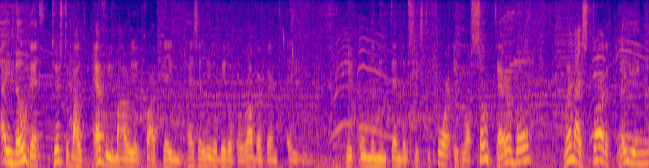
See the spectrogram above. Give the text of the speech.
I know that just about every Mario Kart game has a little bit of a rubber band AI. But on the Nintendo 64 it was so terrible. When I started playing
